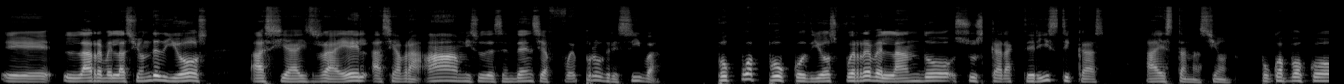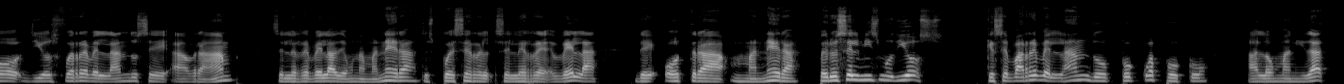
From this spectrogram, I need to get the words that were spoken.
Eh, la revelación de Dios hacia Israel, hacia Abraham y su descendencia fue progresiva, poco a poco Dios fue revelando sus características a esta nación. Poco a poco Dios fue revelándose a Abraham, se le revela de una manera, después se, le revela de otra manera, pero es el mismo Dios que se va revelando poco a poco a la humanidad.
